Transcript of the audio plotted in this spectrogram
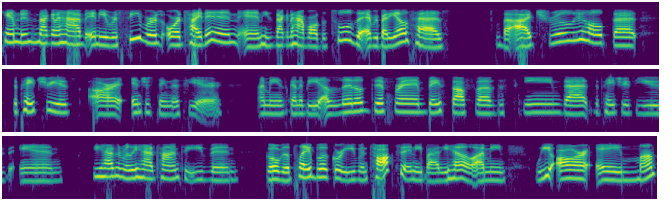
Cam Newton's not going to have any receivers or a tight end, and he's not going to have all the tools that everybody else has. But I truly hope that the Patriots are interesting this year. I mean, it's going to be a little different based off of the scheme that the Patriots use, and he hasn't really had time to even go over the playbook or even talk to anybody. Hell, I mean, we are a month,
